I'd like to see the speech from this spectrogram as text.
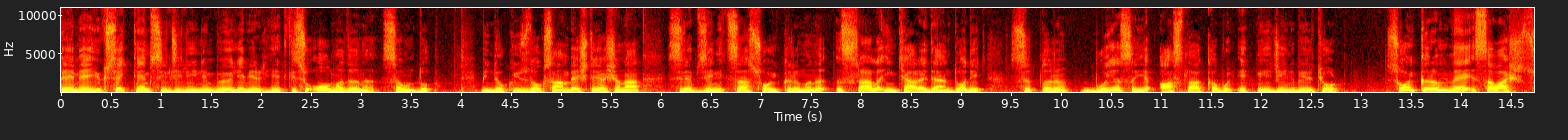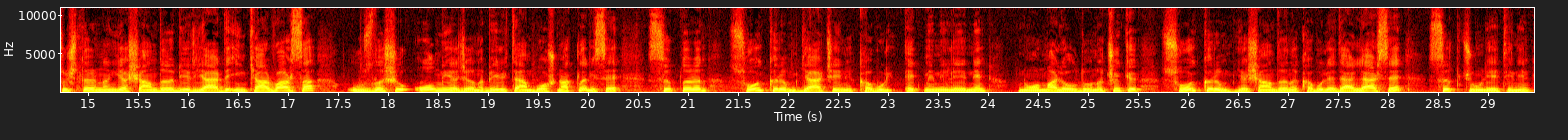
BM Yüksek Temsilciliğinin böyle bir yetkisi olmadığını savundu. 1995'te yaşanan Srebrenica soykırımını ısrarla inkar eden Dodik, Sırpların bu yasayı asla kabul etmeyeceğini belirtiyor. Soykırım ve savaş suçlarının yaşandığı bir yerde inkar varsa uzlaşı olmayacağını belirten Boşnaklar ise Sırpların soykırım gerçeğini kabul etmemelerinin normal olduğunu çünkü soykırım yaşandığını kabul ederlerse Sırp Cumhuriyeti'nin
